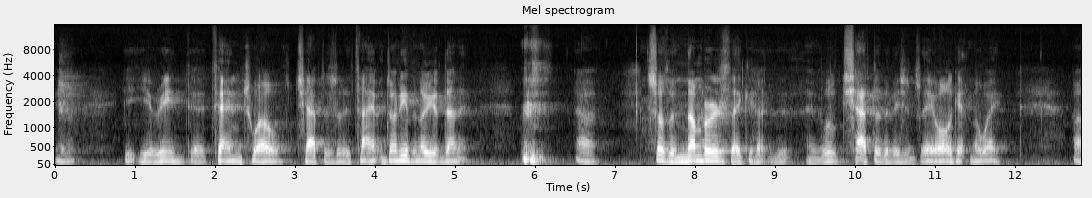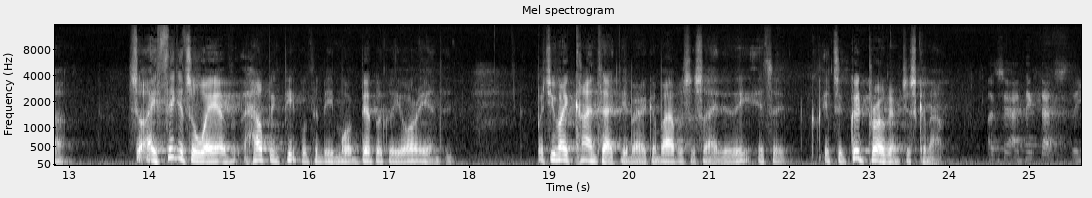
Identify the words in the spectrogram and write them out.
You, know, you, you read uh, 10, 12 chapters at a time and don't even know you've done it. Uh, so the numbers, uh, the little chapter divisions, they all get in the way. Uh, so I think it's a way of helping people to be more biblically oriented. But you might contact the American Bible Society. It's a, it's a good program just come out. I think that's the,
